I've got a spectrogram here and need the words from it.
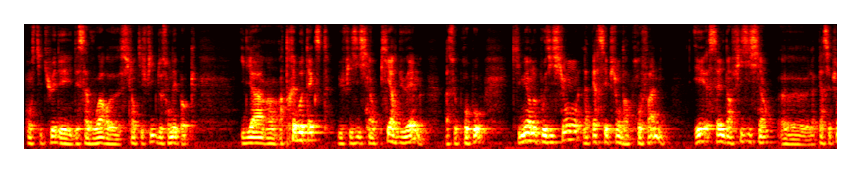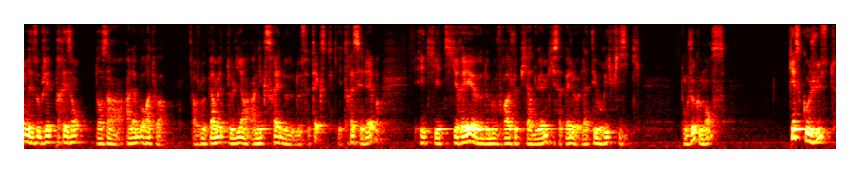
constitué des, savoirs euh, scientifiques de son époque. Il y a un, très beau texte du physicien Pierre Duhem à ce propos qui met en opposition la perception d'un profane et celle d'un physicien, la perception des objets présents dans un, laboratoire. Alors je me permets de te lire un extrait de, ce texte qui est très célèbre et qui est tiré de l'ouvrage de Pierre Duhem qui s'appelle La théorie physique. Donc je commence. Qu'est-ce qu'au juste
